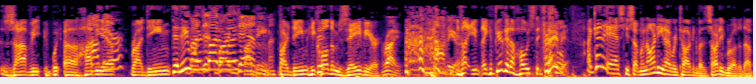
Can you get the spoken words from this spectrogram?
Zavi, uh, Javier, Javier? Radim. Did he Bard- win, by the way? Bardem. Bardem. He called him Xavier. Right. Like, like, if you're going to host it, first of all, I got to ask you something. When Artie and I were talking about this, Artie brought it up.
